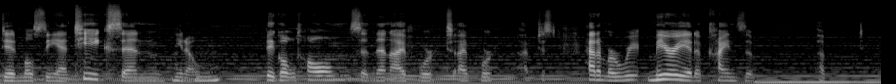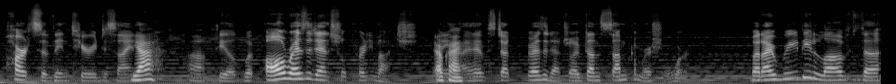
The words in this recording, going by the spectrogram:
did mostly antiques and you know Mhm. big old homes. And then I've worked I've worked I've just had a myri- myriad of kinds of, of parts of the interior design Yeah. uh, field, but all residential pretty much. I- Okay. I, have stuck residential. I've done some commercial work, but I really love the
